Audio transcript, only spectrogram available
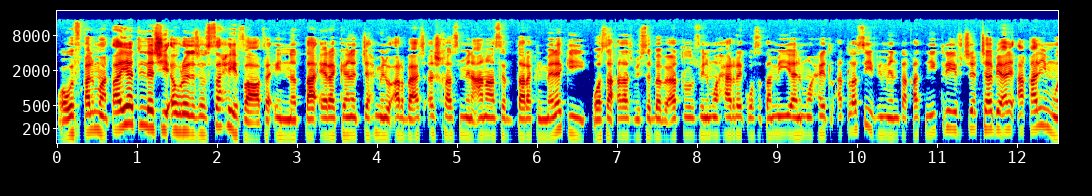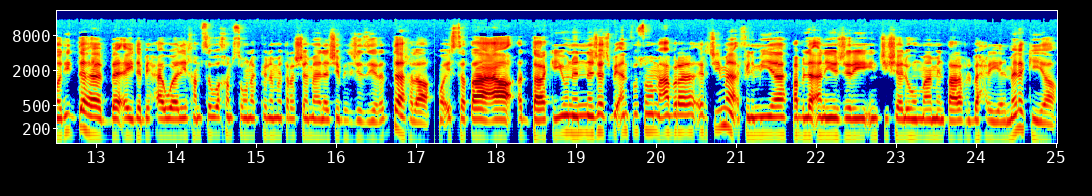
ووفق المعطيات التي أوردتها الصحيفة فإن الطائرة كانت تحمل أربعة أشخاص من عناصر الدرك الملكي وسقطت بسبب عطل في المحرك وسط مياه المحيط الأطلسي في منطقة نتيرفت تابعة لأقاليم وادي الذهب بعيدة بحوالي 55 كم شمال شبه الجزيرة الداخلة. واستطاع الدركيون النجاة بأنفسهم عبر الارتماء في المياه قبل أن يجري انتشالهما من طرف البحرية الملكية.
